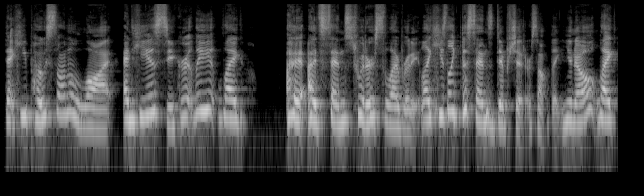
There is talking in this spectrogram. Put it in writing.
that he posts on a lot and he is secretly like a, a Sens Twitter celebrity. Like he's like the Sens dipshit or something, you know? Like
